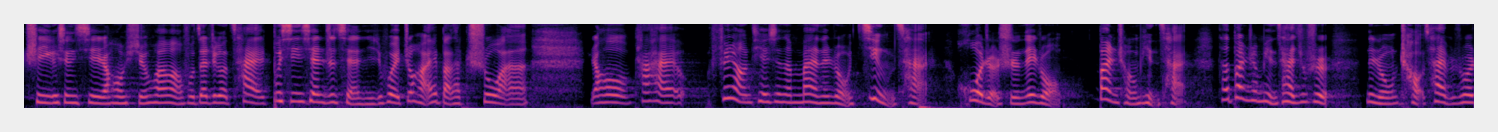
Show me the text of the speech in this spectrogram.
吃一个星期，然后循环往复，在这个菜不新鲜之前，你就会正好哎把它吃完，然后他还非常贴心的卖那种净菜或者是那种。半成品菜，它的半成品菜就是那种炒菜，比如说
